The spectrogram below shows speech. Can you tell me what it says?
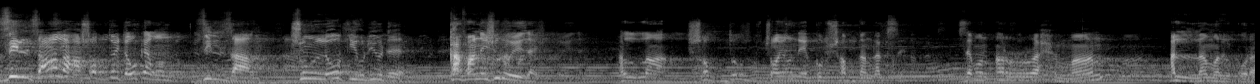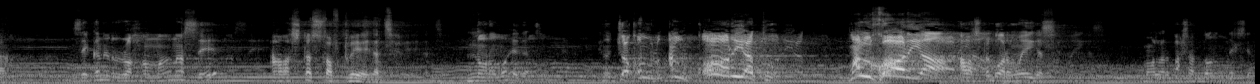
জিলজালাহা শব্দ এটাও কেমন? জিলজাল। শুনলেও কি উঠি উঠে? কাঁপানি শুরু হয়ে যায়। আল্লাহ শব্দ চয়নে খুব সাবধান রাখছে। যেমন আর রহমান আল্লামাল কোরআন। যেখানে রহমান আছে, আওয়াজটা সফট হয়ে গেছে, নরম হয়ে গেছে। যখন আলকরিয়া তো মাল করিয়া আওয়াজটা গরম হয়ে গেছে। মলার বাসার দন দেখছেন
